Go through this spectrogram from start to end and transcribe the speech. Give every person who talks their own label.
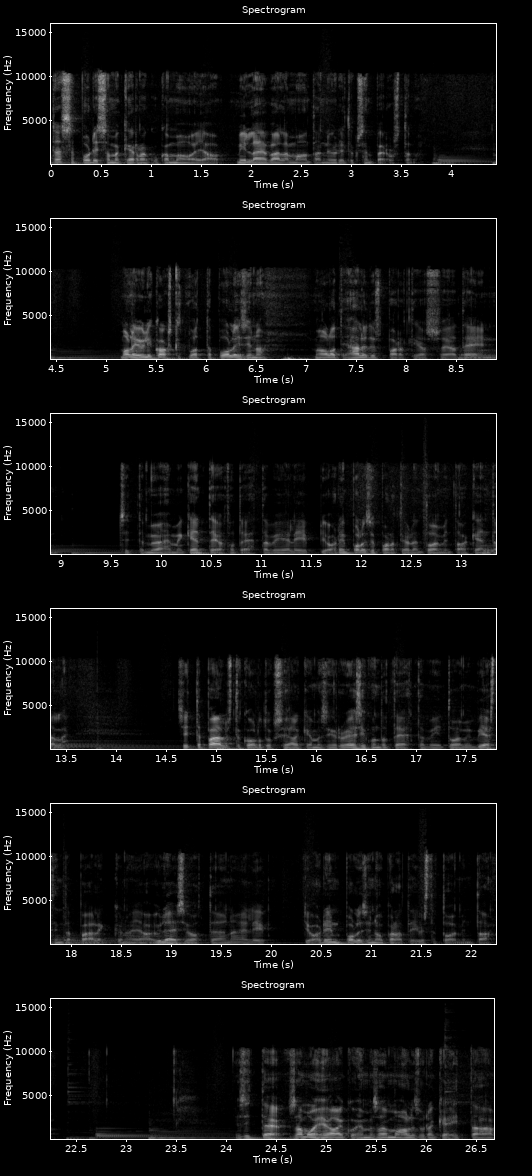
Speaker 1: Tässä podissa mä kerron, kuka mä oon ja millä eväillä mä oon tämän yrityksen perustanut. Mä olin yli 20 vuotta poliisina. Mä aloitin hälytyspartiossa ja tein sitten myöhemmin kenttäjohtotehtäviä, eli johdin poliisipartioiden toimintaa kentällä. Sitten päällystökoulutuksen jälkeen mä siirryin esikuntatehtäviin, toimin viestintäpäällikkönä ja yleisjohtajana, eli johdin poliisin operatiivista toimintaa. Ja sitten samoihin aikoihin mä sain mahdollisuuden kehittää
